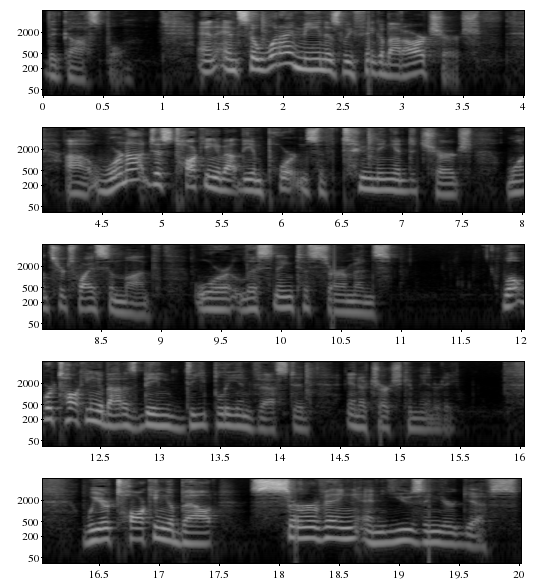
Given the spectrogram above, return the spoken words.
the gospel. And and so what I mean as we think about our church uh, we're not just talking about the importance of tuning into church once or twice a month or listening to sermons. What we're talking about is being deeply invested in a church community. We are talking about serving and using your gifts.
